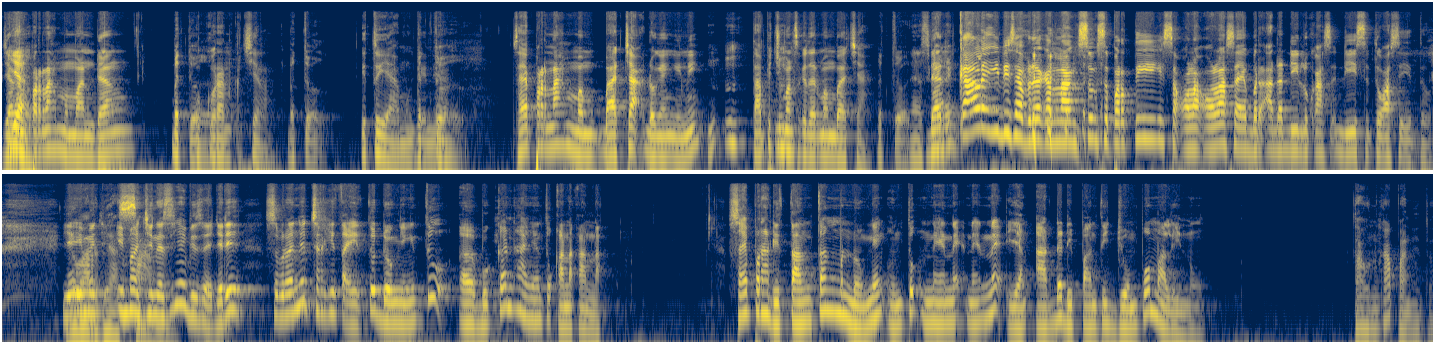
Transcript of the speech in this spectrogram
jangan Ya. pernah memandang Betul. ukuran kecil. Betul. Itu ya mungkin ya. Betul. Saya pernah membaca dongeng ini, tapi cuma sekedar membaca. Betul. Nah, Dan kali ini saya berikan langsung seperti seolah-olah saya berada di lukas di situasi itu. Ya Luar imaj- biasa. imajinasinya bisa. Jadi sebenarnya cerita itu dongeng itu eh, bukan hanya untuk anak-anak. Saya pernah ditantang mendongeng untuk nenek-nenek yang ada di panti jompo Malino. Tahun kapan itu?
